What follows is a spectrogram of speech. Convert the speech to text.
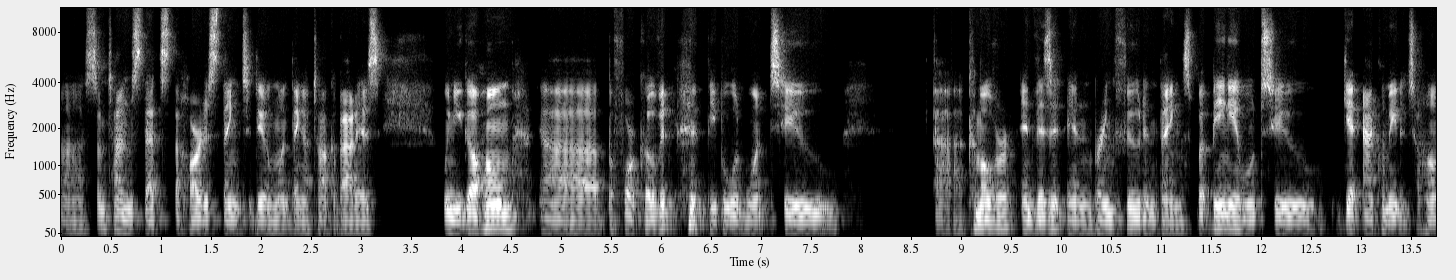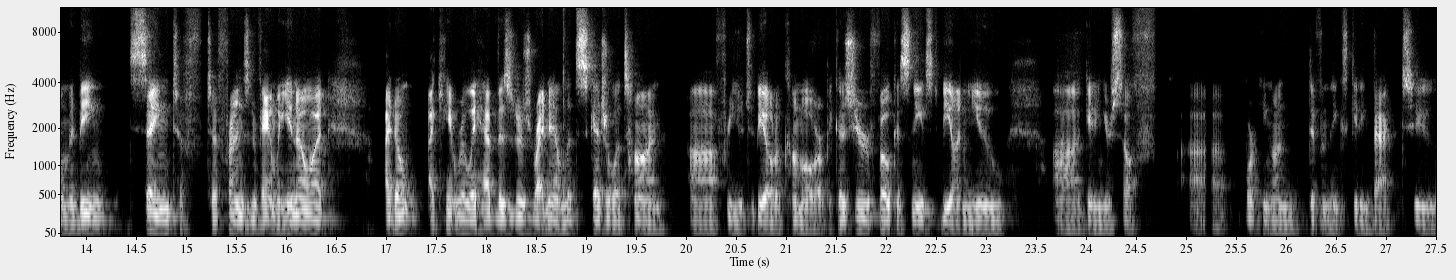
Uh, sometimes that's the hardest thing to do. And one thing i talk about is when you go home uh, before covid people would want to uh, come over and visit and bring food and things, but being able to get acclimated to home and being saying to, to friends and family, you know what, I don't, I can't really have visitors right now. Let's schedule a time uh, for you to be able to come over because your focus needs to be on you, uh, getting yourself uh, working on different things, getting back to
